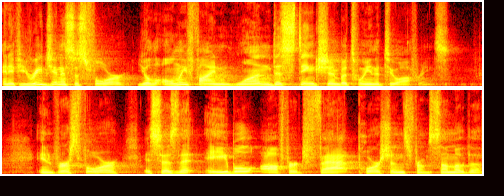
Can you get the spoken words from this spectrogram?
And if you read Genesis 4, you'll only find one distinction between the two offerings. In verse 4, it says that Abel offered fat portions from some of the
